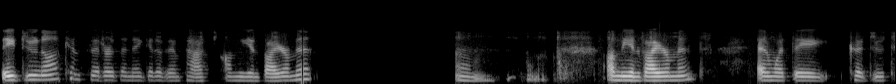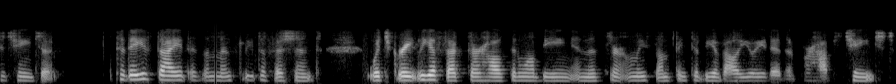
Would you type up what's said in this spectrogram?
They do not consider the negative impact on the environment um, on the environment and what they could do to change it. Today's diet is immensely deficient, which greatly affects our health and well being, and is certainly something to be evaluated and perhaps changed.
